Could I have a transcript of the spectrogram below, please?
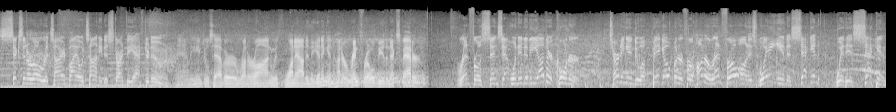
Six in a row retired by Ohtani to start the afternoon. And the Angels have a runner on with one out in the inning, and Hunter Renfroe will be the next batter. Renfroe sends that one into the other corner. Turning into a big opener for Hunter Renfroe on his way into second with his second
